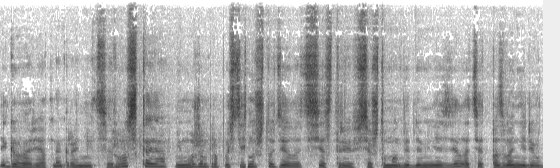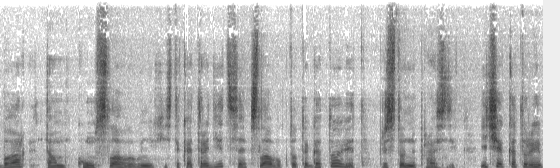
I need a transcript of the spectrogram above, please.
И говорят на границе, русская, не можем пропустить. Ну что делать, сестры, все, что могли для меня сделать, это позвонили в бар, там кум славы, у них есть такая традиция, славу кто-то готовит, престольный праздник. И человек, который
